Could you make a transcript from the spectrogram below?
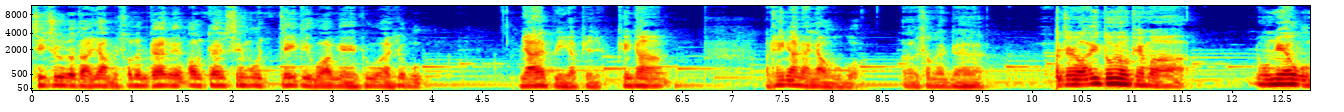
စီချူတော့တာရမယ်ဆိုတော့တန်းနဲ့အောက်တန်းဆင်းမှုဂျိတ်ဒီဝါကတူကလှုပ်ဖို့များတဲ့ပေရဖြစ်နေထိန်းထားမထိန်းထားနိုင်တော့ဘူးပေါ့အဲဆိုတော့တန်းကျွန်တော်အဲ့၃ယောက်ထဲမှာဟိုနှစ်ယောက်ကို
